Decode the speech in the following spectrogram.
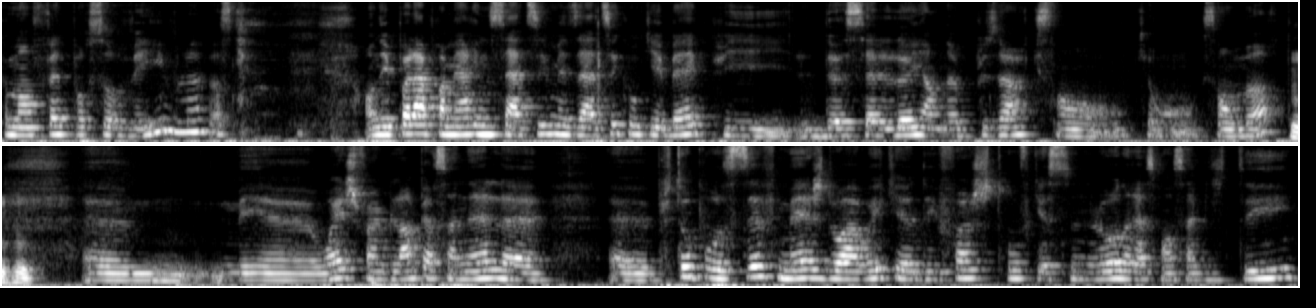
comment on fait pour survivre, là, parce que on n'est pas la première initiative médiatique au Québec, puis de celle-là, il y en a plusieurs qui sont, qui ont, qui sont mortes. Mm-hmm. mais ouais, je fais un bilan personnel euh, plutôt positif, mais je dois avouer que des fois, je trouve que c'est une lourde responsabilité.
